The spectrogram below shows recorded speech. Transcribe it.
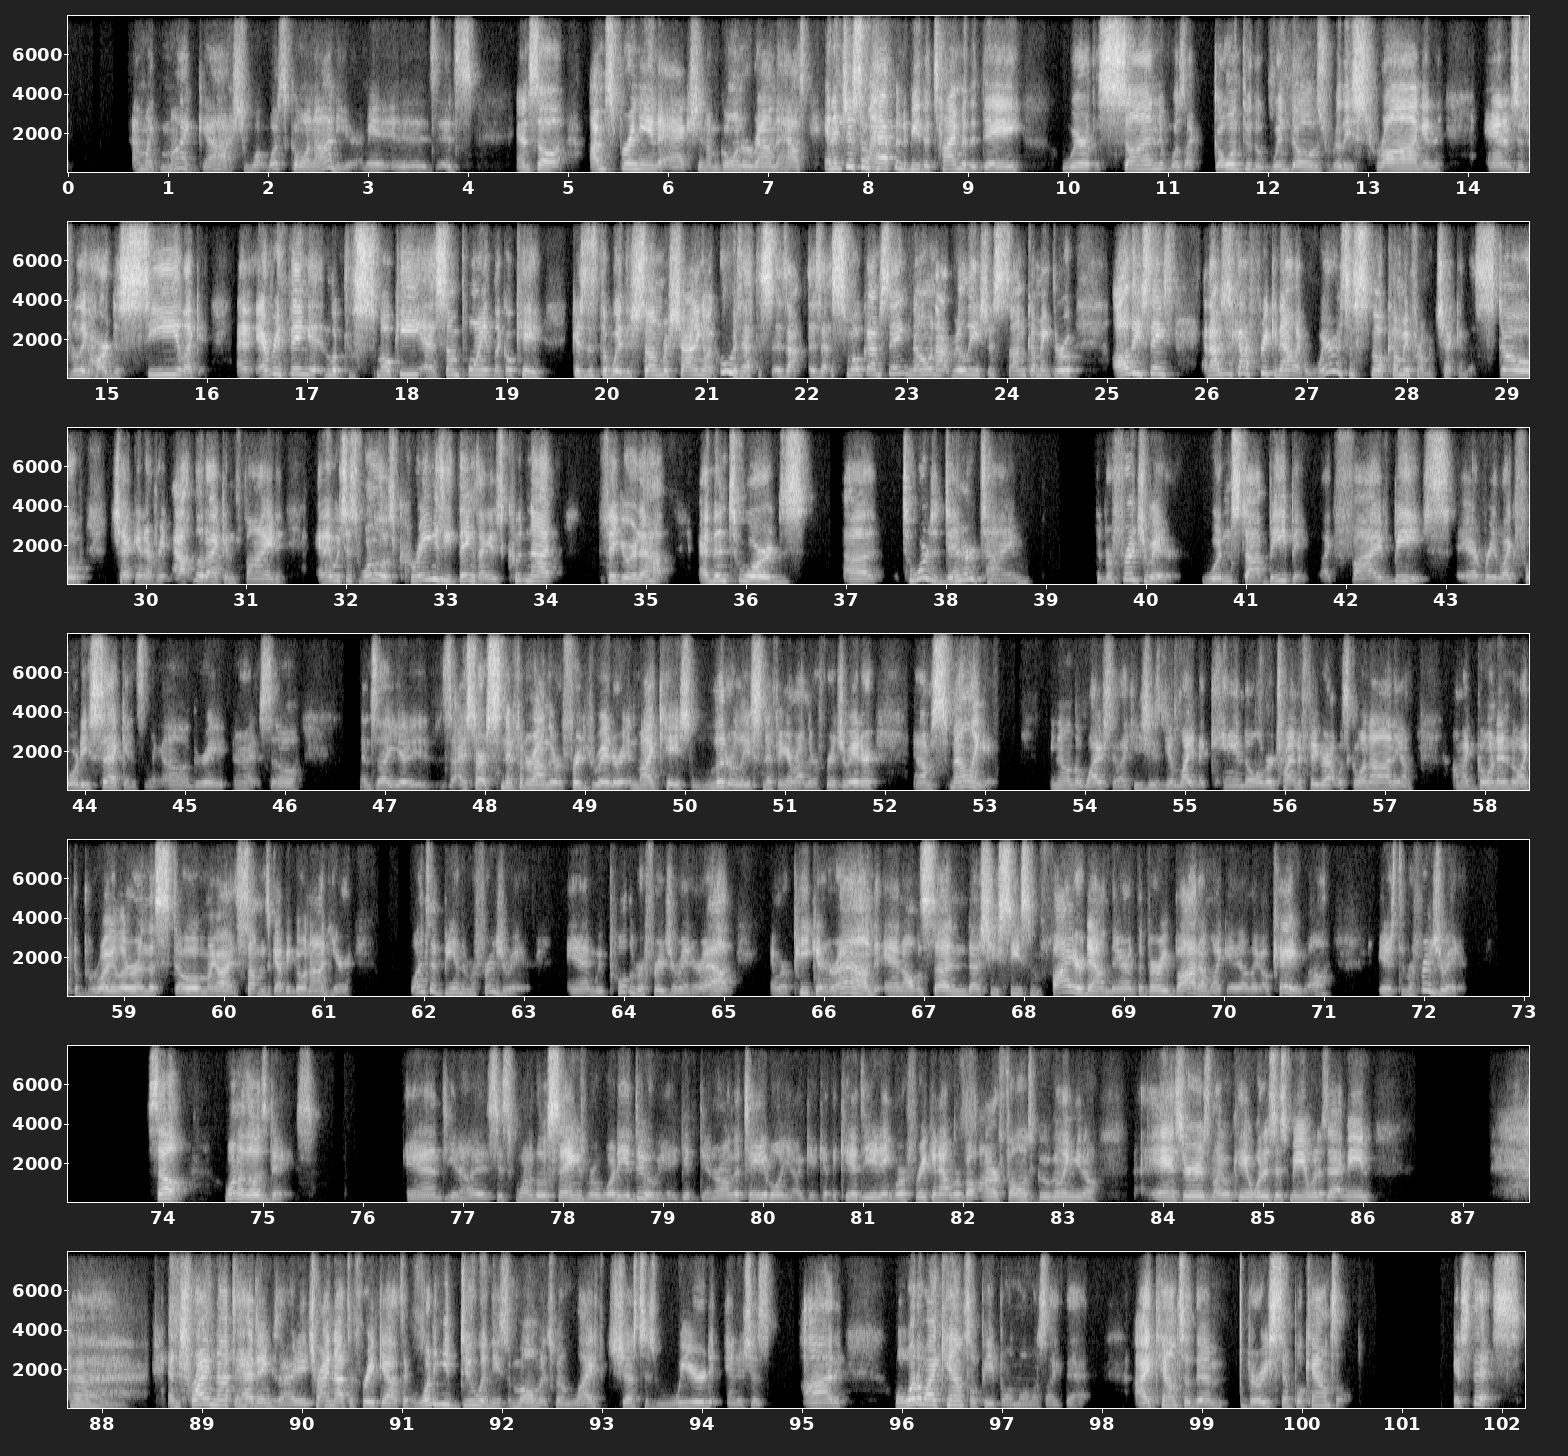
i'm like my gosh what, what's going on here? I mean it's it's and so i'm springing into action. I'm going around the house. And it just so happened to be the time of the day where the sun was like going through the windows really strong. And and it was just really hard to see like and everything it looked smoky at some point. Like okay because it's the way the sun was shining. I'm like, oh, is that the, is that is that smoke I'm seeing? No, not really. It's just sun coming through. All these things, and I was just kind of freaking out. Like, where is this smoke coming from? I'm checking the stove, checking every outlet I can find, and it was just one of those crazy things. I just could not figure it out. And then towards uh, towards dinner time, the refrigerator wouldn't stop beeping, like five beeps every like 40 seconds. I'm like, oh, great. All right, so and so I, I start sniffing around the refrigerator, in my case, literally sniffing around the refrigerator, and I'm smelling it. You know, the wife's like, he's just you know, lighting a candle. We're trying to figure out what's going on. You know, I'm like going into like the broiler and the stove. I'm like, all right, something's got to be going on here. What ends up being the refrigerator? And we pull the refrigerator out and we're peeking around, and all of a sudden uh, she sees some fire down there at the very bottom. Like, know, like, okay, well, it's the refrigerator. So one of those days, and you know, it's just one of those things where what do you do? You get dinner on the table, you know, get, get the kids eating. We're freaking out. We're on our phones, Googling, you know, answers. I'm like, okay, what does this mean? What does that mean? and try not to have anxiety, try not to freak out. It's like, what do you do in these moments when life just is weird and it's just odd? Well, what do I counsel people in moments like that? I counsel them very simple counsel. It's this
